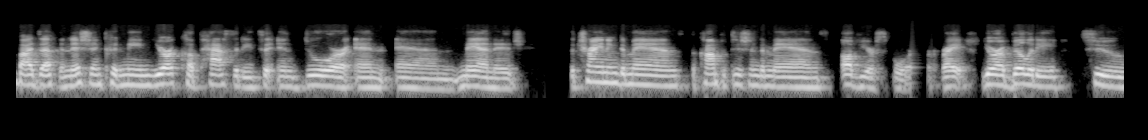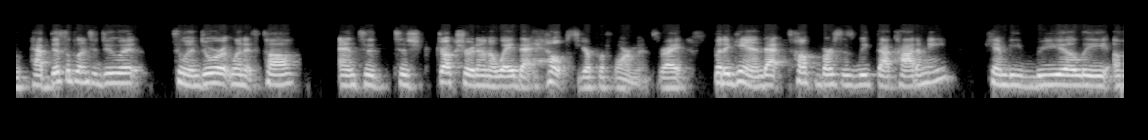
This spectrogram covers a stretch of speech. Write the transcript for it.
by definition could mean your capacity to endure and and manage the training demands, the competition demands of your sport, right? Your ability to have discipline to do it, to endure it when it's tough, and to, to structure it in a way that helps your performance, right? But again, that tough versus weak dichotomy can be really a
